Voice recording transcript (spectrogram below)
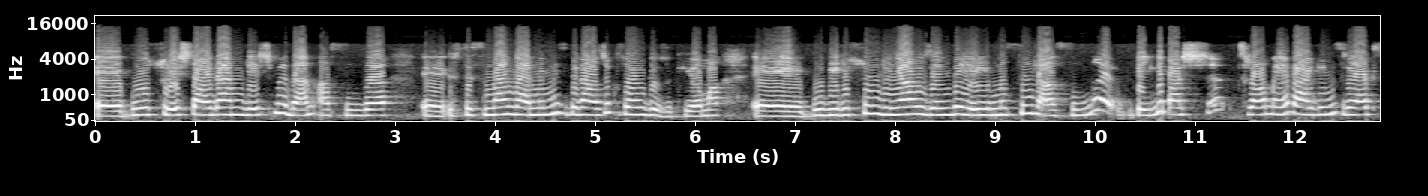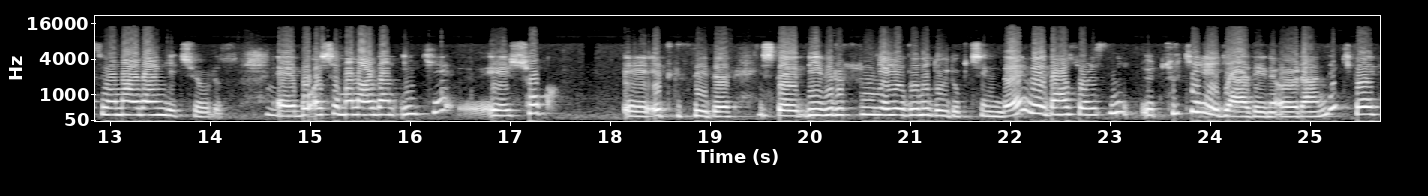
e, bu süreçlerden geçmeden aslında e, üstesinden gelmemiz birazcık zor gözüküyor ama e, bu virüsün dünya üzerinde yayılmasıyla aslında belli başlı travmaya verdiğimiz reaksiyonlardan geçiyoruz. E, bu aşamalardan ilki e, şok e, etkisiydi. İşte bir virüsün yayıldığını duyduk Çin'de ve daha sonrasında e, Türkiye'ye geldiğini öğrendik ve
